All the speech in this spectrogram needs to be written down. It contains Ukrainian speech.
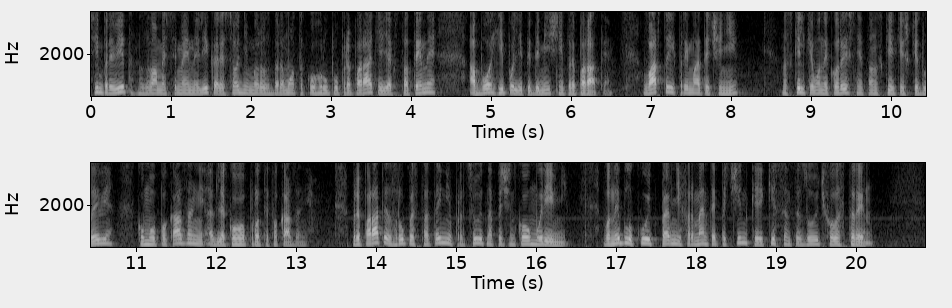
Всім привіт! З вами сімейний лікар. І сьогодні ми розберемо таку групу препаратів, як статини або гіполіпідемічні препарати. Варто їх приймати чи ні? Наскільки вони корисні та наскільки шкідливі, кому показані, а для кого протипоказані. Препарати з групи статинів працюють на печінковому рівні. Вони блокують певні ферменти печінки, які синтезують холестерин.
